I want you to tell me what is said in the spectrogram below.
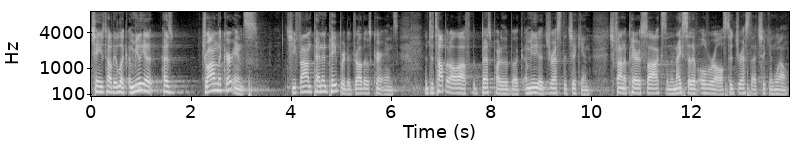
changed how they look. Amelia has drawn the curtains. She found pen and paper to draw those curtains. And to top it all off, the best part of the book, Amelia dressed the chicken. She found a pair of socks and a nice set of overalls to dress that chicken well.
